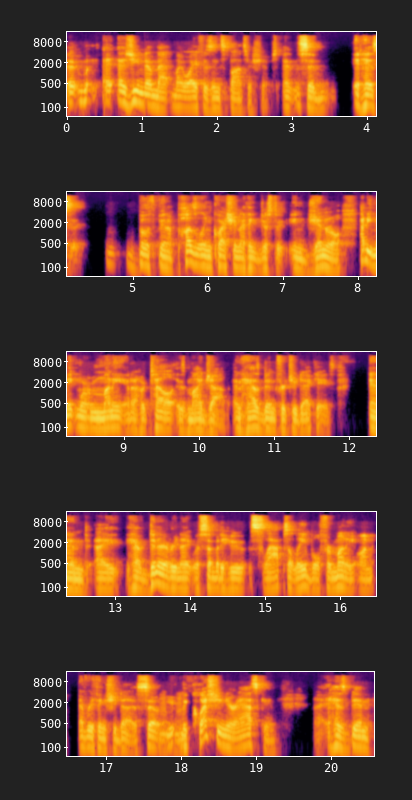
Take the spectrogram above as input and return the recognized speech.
uh, as you know, Matt, my wife is in sponsorships, and so it has both been a puzzling question, I think, just in general. How do you make more money at a hotel is my job and has been for two decades. And I have dinner every night with somebody who slaps a label for money on everything she does. So mm-hmm. the question you're asking uh, has been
